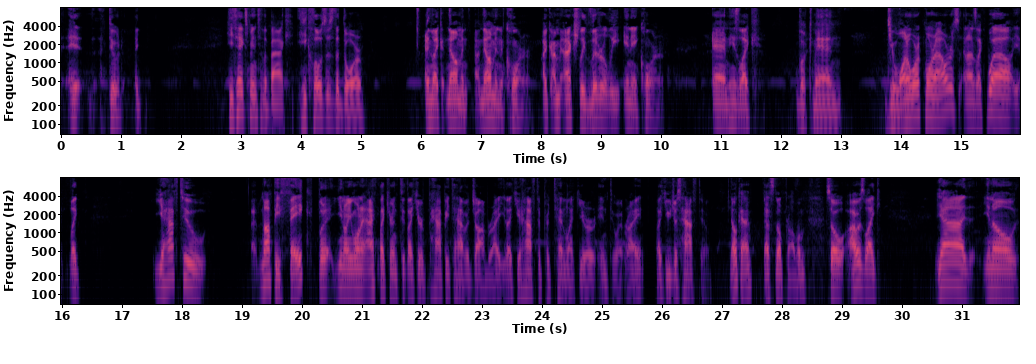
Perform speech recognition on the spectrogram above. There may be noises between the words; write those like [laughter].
It, dude I, he takes me into the back. He closes the door. And like now i'm in now i'm in the corner. Like i'm actually literally in a corner and he's like, look, man, do you want to work more hours? And I was like, well, like, you have to uh, not be fake, but you know, you want to act like you're into, like you're happy to have a job, right? Like you have to pretend like you're into it, right? Like you just have to. Okay, that's no problem. So I was like, yeah, you know,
